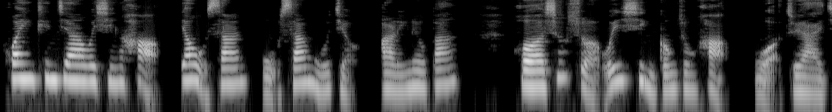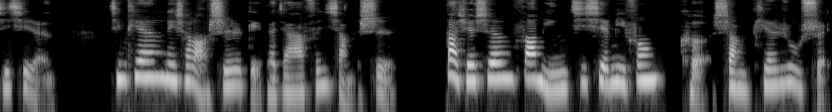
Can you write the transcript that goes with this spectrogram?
欢迎添加微信号幺五三五三五九二零六八，或搜索微信公众号“我最爱机器人”。今天丽莎老师给大家分享的是：大学生发明机械蜜蜂，可上天入水。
